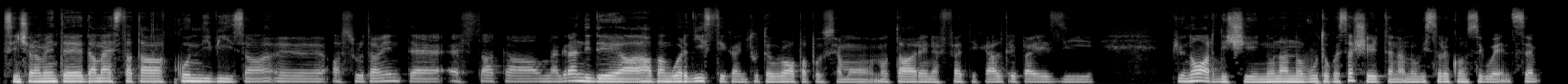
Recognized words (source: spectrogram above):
sinceramente da me è stata condivisa, eh, assolutamente è stata una grande idea avanguardistica in tutta Europa, possiamo notare in effetti che altri paesi più nordici non hanno avuto questa scelta e ne hanno visto le conseguenze.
